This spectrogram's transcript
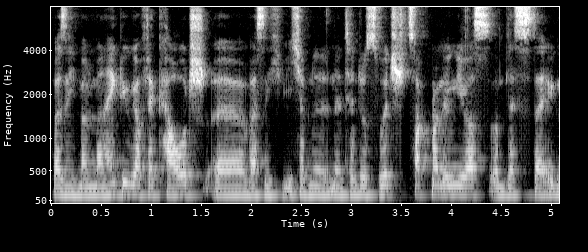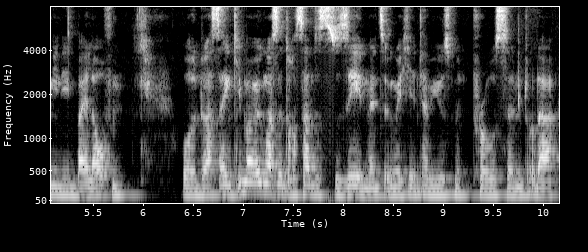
weiß nicht, man, man hängt irgendwie auf der Couch, äh, weiß nicht, ich habe eine Nintendo Switch, zockt man irgendwie was und lässt es da irgendwie nebenbei laufen. Und du hast eigentlich immer irgendwas Interessantes zu sehen, wenn es irgendwelche Interviews mit Pros sind oder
